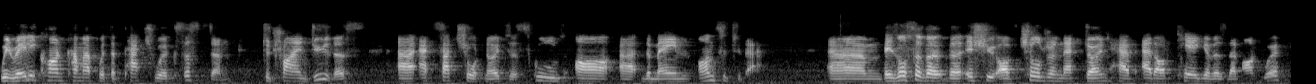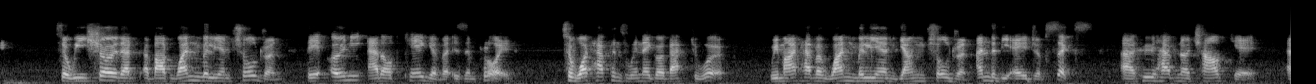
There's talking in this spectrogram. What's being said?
We really can't come up with a patchwork system to try and do this uh, at such short notice. Schools are uh, the main answer to that. Um, there's also the, the issue of children that don't have adult caregivers that aren't working. So we show that about 1 million children, their only adult caregiver is employed. So what happens when they go back to work? We might have a 1 million young children under the age of six uh, who have no childcare uh,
